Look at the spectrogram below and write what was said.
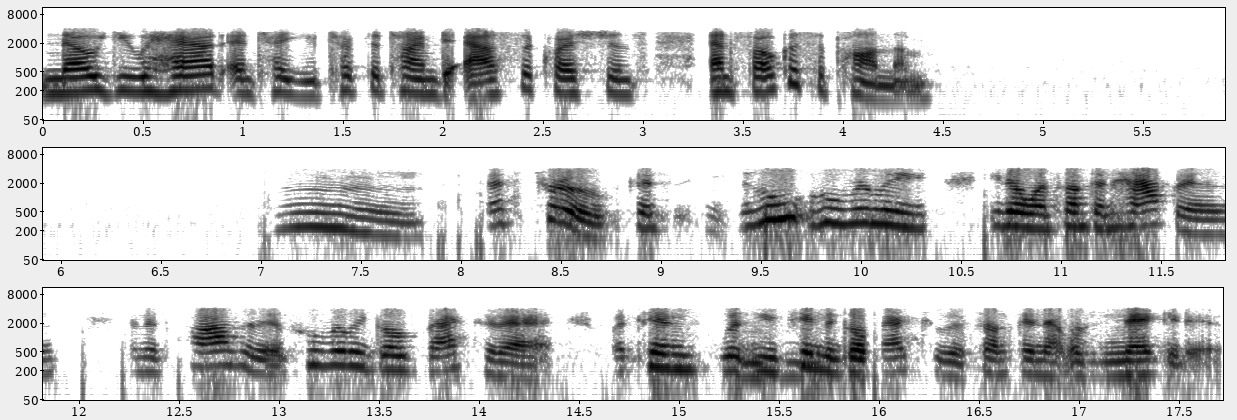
know you had until you took the time to ask the questions and focus upon them. Hmm. That's true. Because who who really, you know, when something happens and it's positive, who really goes back to that? But tends what mm-hmm. you tend to go back to is something that was negative.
